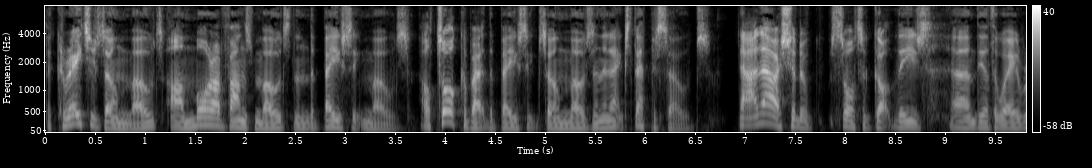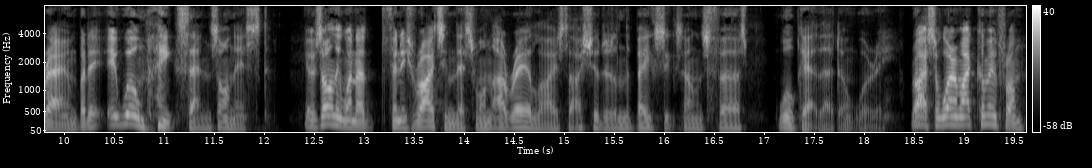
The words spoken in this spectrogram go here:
The Creative Zone modes are more advanced modes than the basic modes. I'll talk about the basic zone modes in the next episodes. Now, I know I should have sort of got these um, the other way around, but it, it will make sense, honest. It was only when I finished writing this one I realised that I should have done the basic zones first. We'll get there, don't worry. Right, so where am I coming from?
